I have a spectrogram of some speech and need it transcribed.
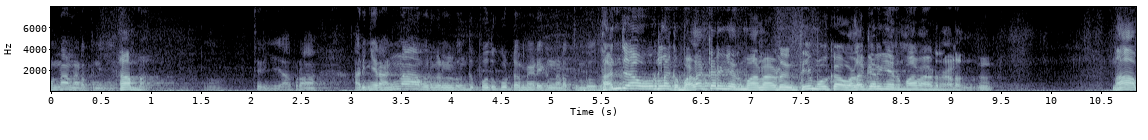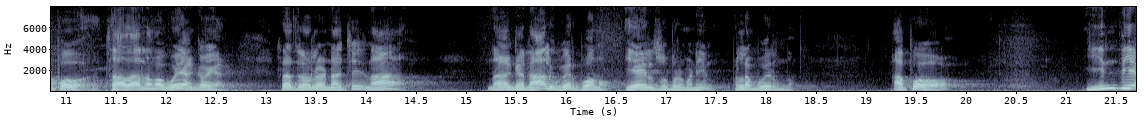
ஒன்றா நடத்துனீங்க. ஆமாம் சரிங்க. அப்புறம் அறிஞர் அண்ணா அவர்கள் வந்து பொதுக்கூட்ட மேடைகள் நடத்தும்போது தஞ்சாவூரில் வழக்கறிஞர் மாநாடு திமுக வழக்கறிஞர் மாநாடு நடந்தது. நான் அப்போது சாதாரணமாக போய் அங்கே ரத்னவில் என்னாச்சு நான் நாங்கள் நாலு பேர் போனோம். ஏஎல் சுப்பிரமணியன் எல்லாம் போயிருந்தோம். அப்போது இந்திய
